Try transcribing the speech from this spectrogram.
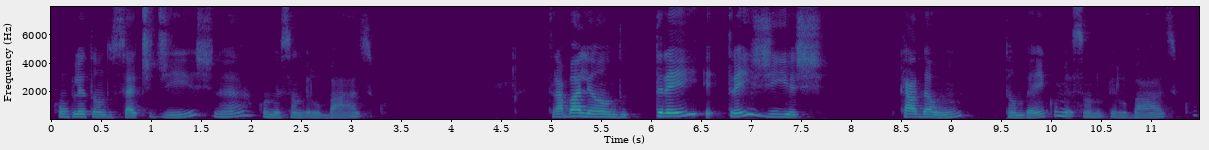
completando sete dias, né? Começando pelo básico. Trabalhando três, três dias cada um, também começando pelo básico.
